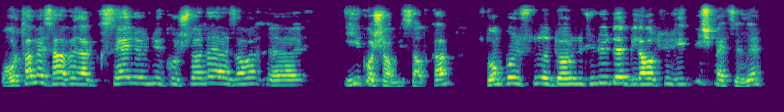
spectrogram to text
Orta mesafeden kısaya döndüğü koşularda her zaman e, iyi koşan bir safkan. Son koşusunda dördüncülüğü de 1670 metrede.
